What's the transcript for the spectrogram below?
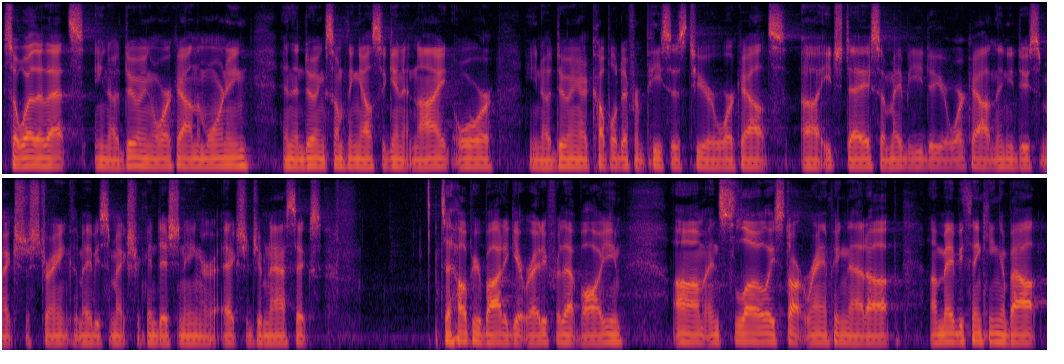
So whether that's you know doing a workout in the morning and then doing something else again at night, or you know doing a couple different pieces to your workouts uh, each day. So maybe you do your workout and then you do some extra strength, maybe some extra conditioning or extra gymnastics to help your body get ready for that volume, um, and slowly start ramping that up. Uh, maybe thinking about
